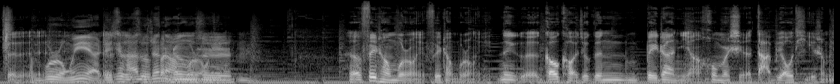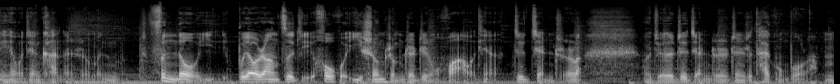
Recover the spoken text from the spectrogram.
对对对很不容易啊，这些孩子真的很不容易。嗯，呃，非常不容易，非常不容易。那个高考就跟备战一样，后面写着大标题什么。那天我今天看的是什么，奋斗一不要让自己后悔一生什么这这种话，我天，这简直了！我觉得这简直真是太恐怖了。嗯，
